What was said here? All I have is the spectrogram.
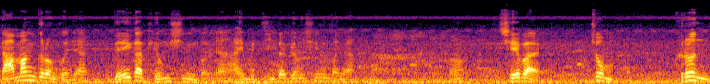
나만 그런 거냐? 내가 병신인 거냐? 아니면 네가 병신인 거냐? 어? 제발 좀 그런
